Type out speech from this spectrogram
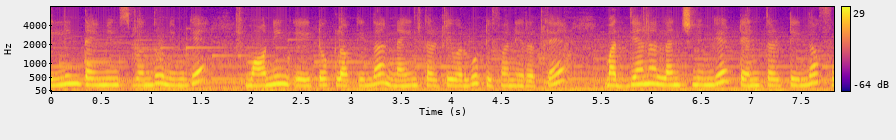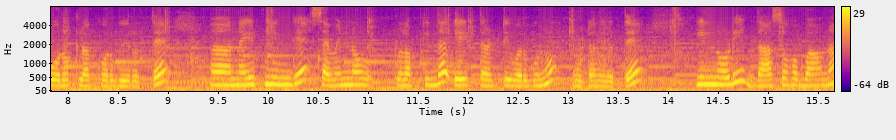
ಇಲ್ಲಿನ ಟೈಮಿಂಗ್ಸ್ ಬಂದು ನಿಮಗೆ ಮಾರ್ನಿಂಗ್ ಏಯ್ಟ್ ಓ ಕ್ಲಾಕಿಂದ ನೈನ್ ತರ್ಟಿವರೆಗೂ ಟಿಫನ್ ಇರುತ್ತೆ. ಮಧ್ಯಾಹ್ನ ಲಂಚ್ ನಿಮಗೆ ಟೆನ್ ತರ್ಟಿಯಿಂದ ಫೋರ್ ಓ ಕ್ಲಾಕ್ವರೆಗೂ ಇರುತ್ತೆ. ನೈಟ್ ನಿಮಗೆ ಸೆವೆನ್ ಓ ಕ್ಲಾಕಿಂದ ಏಯ್ಟ್ ತರ್ಟಿವರೆಗೂ ಊಟ ಇರುತ್ತೆ. ಇಲ್ಲಿ ನೋಡಿ ದಾಸೋಹ ಭವನ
